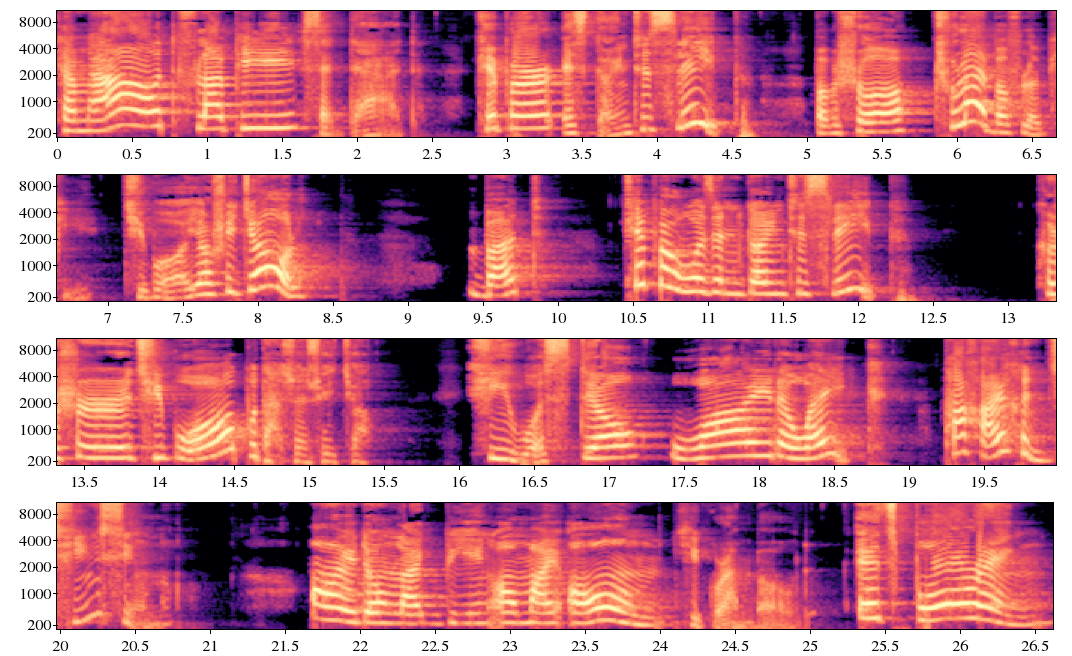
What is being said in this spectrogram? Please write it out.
Come out, Floppy, said Dad. Kipper is going to sleep. 爸爸说：“出来吧，弗洛皮，奇博要睡觉了。” But Kipper wasn't going to sleep. 可是奇伯不打算睡觉。He was still wide awake. 他还很清醒呢。I don't like being on my own, he grumbled. It's boring.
